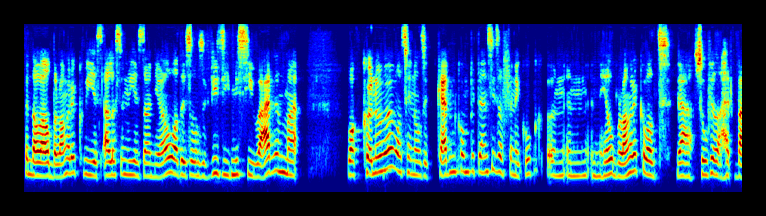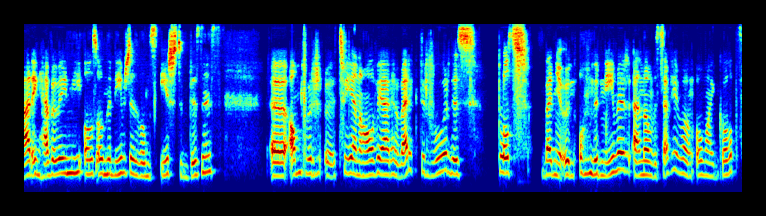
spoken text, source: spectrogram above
Ik vind dat wel belangrijk. Wie is Alison, wie is Daniel? Wat is onze visie, missie, waarden? Maar wat kunnen we? Wat zijn onze kerncompetenties? Dat vind ik ook een, een, een heel belangrijke, want ja, zoveel ervaring hebben wij niet als ondernemers. Het is ons eerste business uh, amper uh, tweeënhalf jaar gewerkt ervoor. Dus plots ben je een ondernemer en dan besef je van, oh my god,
